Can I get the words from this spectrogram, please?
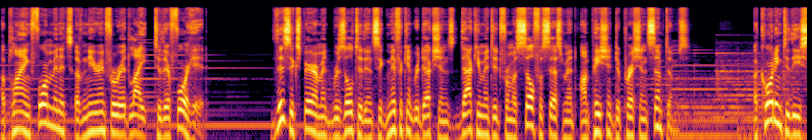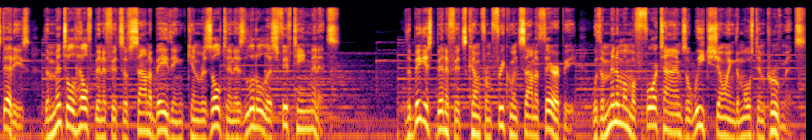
applying 4 minutes of near-infrared light to their forehead. This experiment resulted in significant reductions documented from a self-assessment on patient depression symptoms. According to these studies, the mental health benefits of sauna bathing can result in as little as 15 minutes. The biggest benefits come from frequent sauna therapy, with a minimum of four times a week showing the most improvements.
